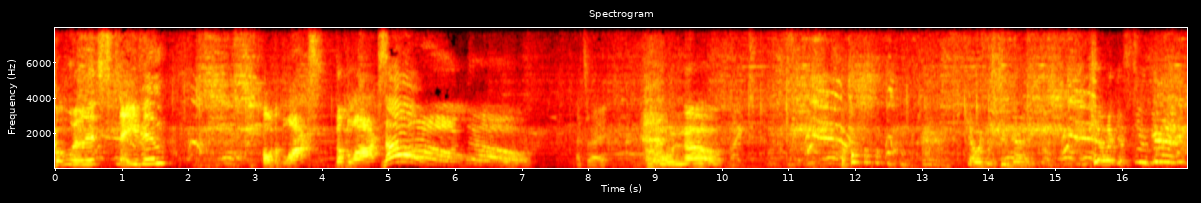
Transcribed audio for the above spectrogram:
But will it save him? Oh, the blocks. The blocks. No! Oh, That's right. Oh, no. Kilik is too good. Kilik is too good.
